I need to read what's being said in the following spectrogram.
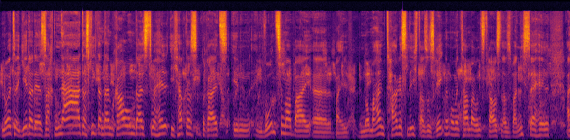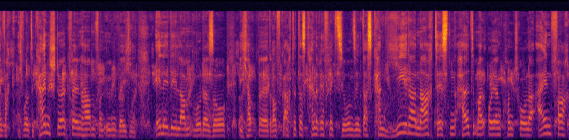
Leute, jeder, der sagt, na, das liegt an deinem Raum, da ist zu hell. Ich habe das bereits in, im Wohnzimmer bei, äh, bei normalem Tageslicht. Also es regnet momentan bei uns draußen, also es war nicht sehr hell. Einfach, ich wollte keine Störquellen haben von irgendwelchen LED-Lampen oder so. Ich habe äh, darauf geachtet, dass keine Reflexionen sind. Das kann jeder nachtesten. Haltet mal euren Controller einfach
